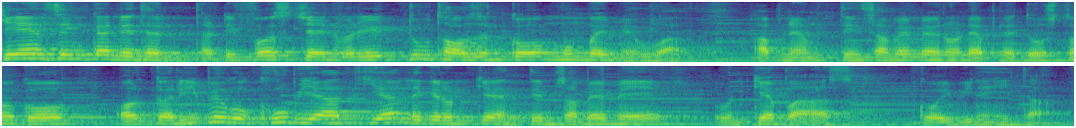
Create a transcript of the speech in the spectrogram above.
के एन सिंह का निधन 31 जनवरी 2000 को मुंबई में हुआ। अपने अंतिम समय में उन्होंने अपने दोस्तों को और करीबियों को खूब याद किया, लेकिन उनके अंतिम समय में उनके पास कोई भी नहीं था।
